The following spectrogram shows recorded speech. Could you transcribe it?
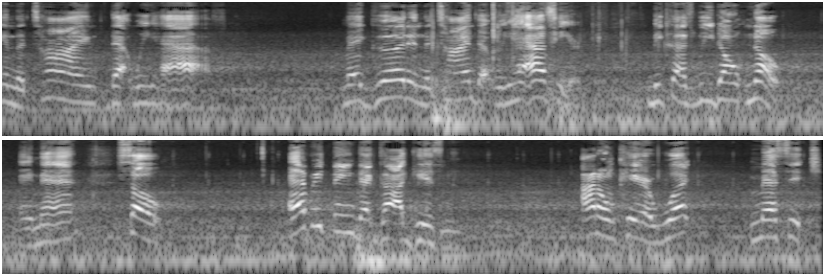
in the time that we have. Make good in the time that we have here because we don't know. Amen. So, everything that God gives me, I don't care what message,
